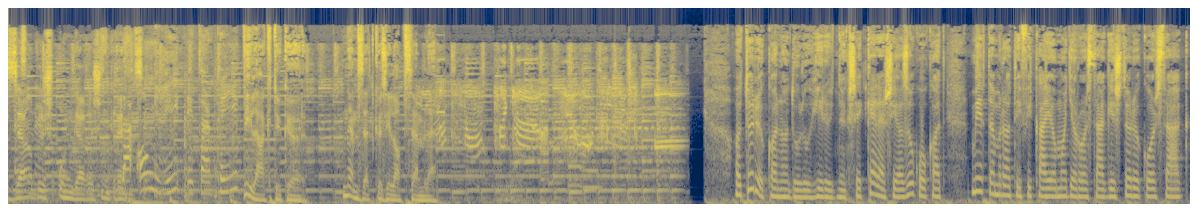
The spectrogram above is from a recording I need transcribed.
szerbus-ungarischen Grenze. Világtükör. Nemzetközi lapszemle. A török anadolú hírügynökség keresi az okokat, miért nem ratifikálja Magyarország és Törökország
